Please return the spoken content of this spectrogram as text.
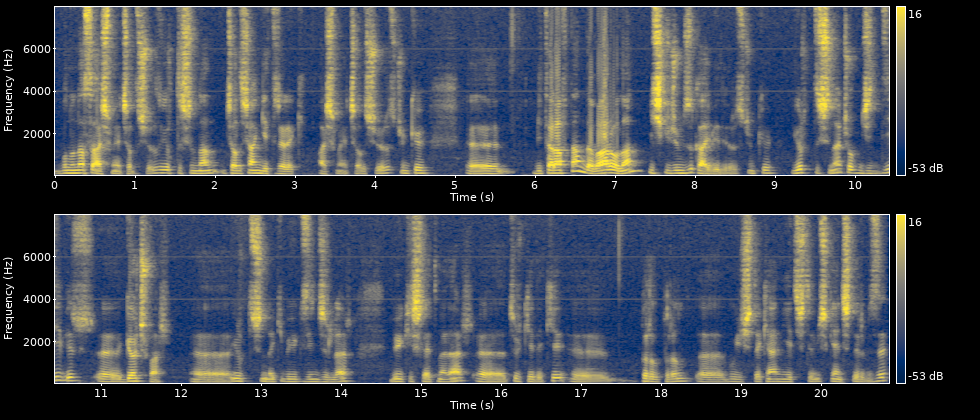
bunu nasıl aşmaya çalışıyoruz? Yurt dışından çalışan getirerek aşmaya çalışıyoruz. Çünkü e, bir taraftan da var olan iş gücümüzü kaybediyoruz. Çünkü yurt dışına çok ciddi bir e, göç var. E, yurt dışındaki büyük zincirler, büyük işletmeler e, Türkiye'deki e, pırıl pırıl e, bu işte kendi yetiştirmiş gençlerimizi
